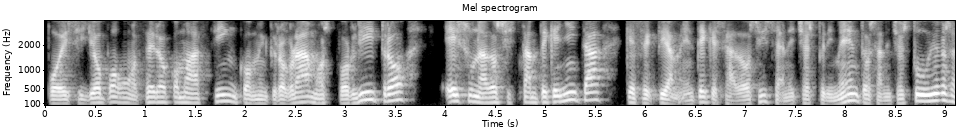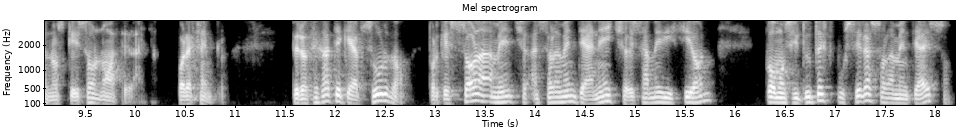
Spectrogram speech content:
pues si yo pongo 0,5 microgramos por litro, es una dosis tan pequeñita que efectivamente que esa dosis se han hecho experimentos, se han hecho estudios en los que eso no hace daño, por ejemplo. Pero fíjate qué absurdo, porque solamente, solamente han hecho esa medición como si tú te expusieras solamente a eso.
